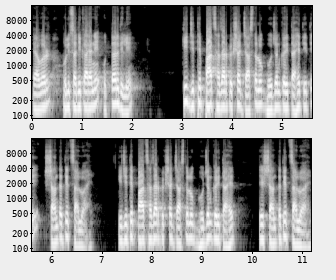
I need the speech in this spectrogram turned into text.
त्यावर पोलीस अधिकाऱ्याने उत्तर दिले की जिथे पाच हजारपेक्षा जास्त लोक भोजन करीत आहेत तिथे शांततेत चालू आहे. की जिथे पाच हजारपेक्षा जास्त लोक भोजन करीत आहेत ते शांततेत चालू आहे.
